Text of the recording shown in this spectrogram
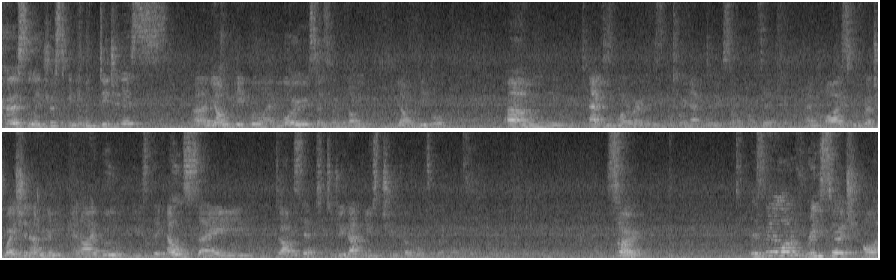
personal interest in Indigenous uh, young people and low socioeconomic young people, um, act as moderators between academic self-concept and high school graduation. And, to, and I will use the LSAY data set to do that and use two cohorts of that. So, there's been a lot of research on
